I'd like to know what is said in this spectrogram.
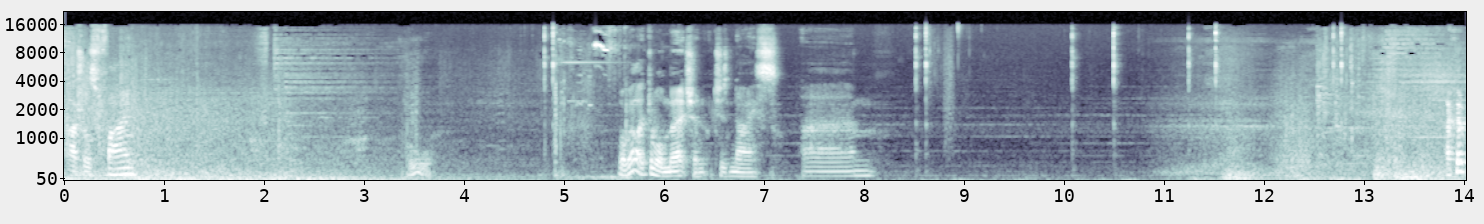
Partial's fine. Ooh. Well, we've got like double merchant, which is nice. Um... I could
